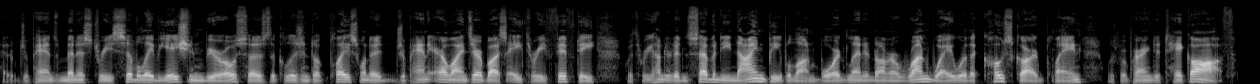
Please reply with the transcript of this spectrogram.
Head of Japan's Ministry Civil Aviation Bureau says the collision took place when a Japan Airlines Airbus A350 with 379 people on board landed on a runway where the Coast Guard plane was preparing to take off.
